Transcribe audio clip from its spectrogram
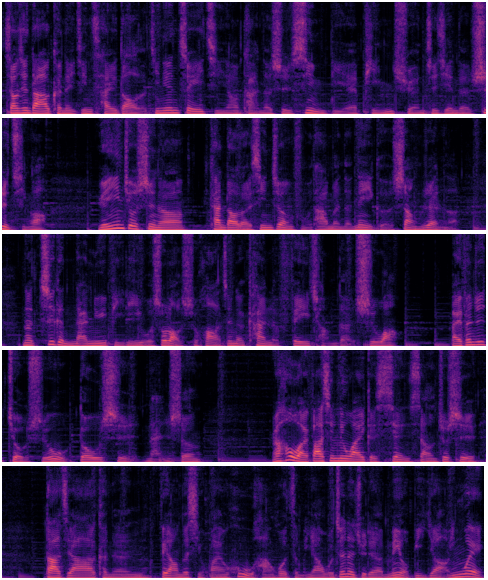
相信大家可能已经猜到了，今天这一集要谈的是性别平权之间的事情啊。原因就是呢，看到了新政府他们的内阁上任了，那这个男女比例，我说老实话，真的看了非常的失望，百分之九十五都是男生。然后我还发现另外一个现象，就是大家可能非常的喜欢护航或怎么样，我真的觉得没有必要，因为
